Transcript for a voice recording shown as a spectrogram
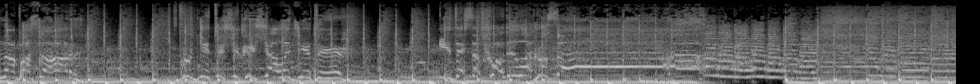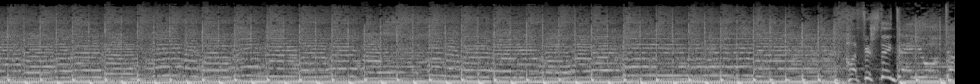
на базар. В брудні тиші кричали діти, і десь надходила гроза. Афішний день удари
